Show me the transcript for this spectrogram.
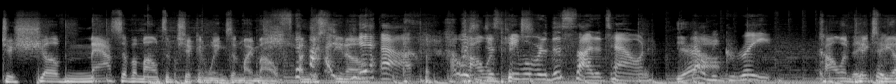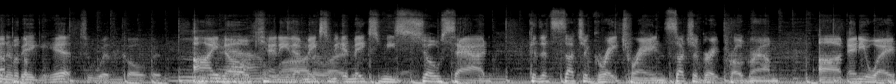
to shove massive amounts of chicken wings in my mouth. I'm just, you know, yeah. I wish Colin you just came over to this side of town. Yeah. That would be great. Colin They've picks me up a with a big hit with COVID. I know, Kenny. That makes me it makes me so sad because it's such a great train, such a great program. Um, anyway,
